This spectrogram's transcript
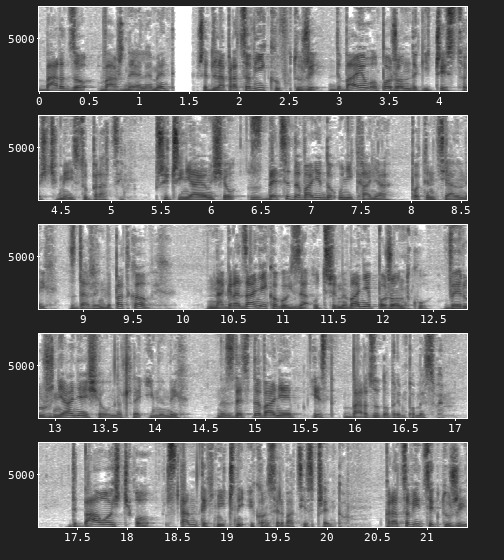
bardzo ważny element, że dla pracowników, którzy dbają o porządek i czystość w miejscu pracy, przyczyniają się zdecydowanie do unikania potencjalnych zdarzeń wypadkowych. Nagradzanie kogoś za utrzymywanie porządku, wyróżnianie się na tle innych, zdecydowanie jest bardzo dobrym pomysłem. Dbałość o stan techniczny i konserwację sprzętu. Pracownicy, którzy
